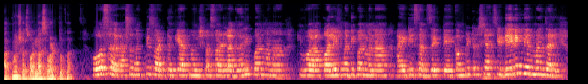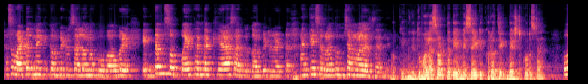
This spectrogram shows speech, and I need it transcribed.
आत्मविश्वास वाढला असं वाटतो का? हो सर असं नक्कीच वाटतं की आत्मविश्वास वाढला. घरी पण म्हणा किंवा कॉलेजमध्ये पण म्हणा आय टी सब्जेक्ट आहे कम्प्युटरशी अशी डेअरिंग निर्माण झाली. असं वाटत नाही की कम्प्युटर चालवणं खूप अवघड आहे. एकदम सोपं एखाद्या खेळासारखं कम्प्युटर वाटतं. आणि ते सगळं तुमच्यामुळेच झालं ओके म्हणजे तुम्हाला असं वाटतं की एम एस आय टी खरंच एक बेस्ट कोर्स आहे? हो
